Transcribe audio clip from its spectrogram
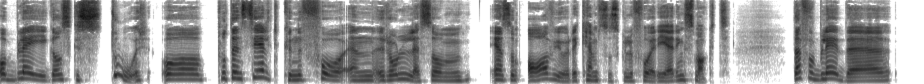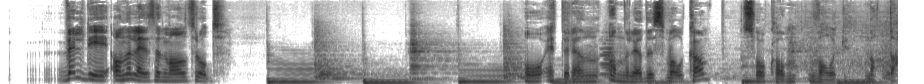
og ble ganske stor, og potensielt kunne få en rolle som en som avgjorde hvem som skulle få regjeringsmakt. Derfor ble det veldig annerledes enn man hadde trodd. Og etter en annerledes valgkamp så kom valgnatta.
